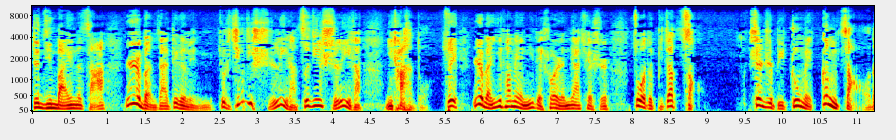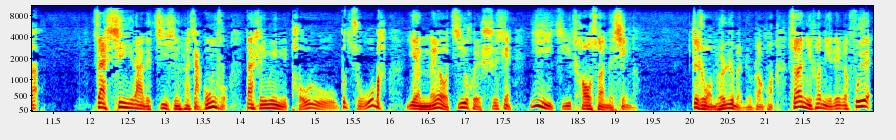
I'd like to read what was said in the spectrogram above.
真金白银的砸。日本在这个领域，就是经济实力上、资金实力上，你差很多。所以，日本一方面你得说人家确实做的比较早，甚至比中美更早的。在新一代的机型上下功夫，但是因为你投入不足吧，也没有机会实现一级超算的性能。这是我们说日本这个状况。虽然你说你这个富岳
